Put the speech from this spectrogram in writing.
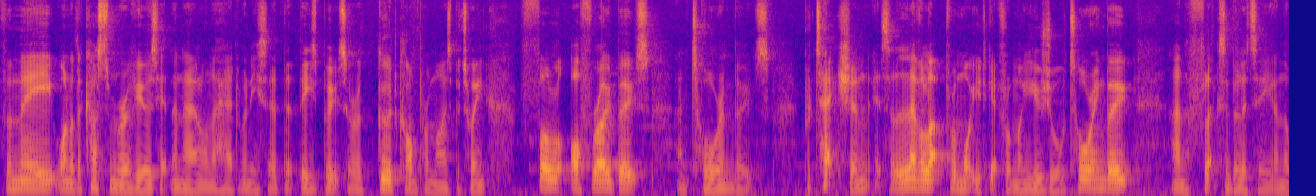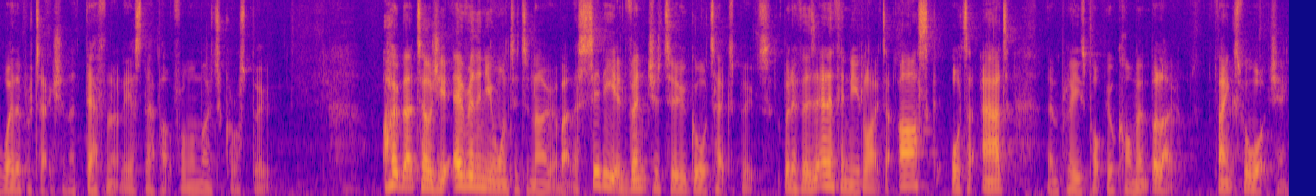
For me, one of the customer reviewers hit the nail on the head when he said that these boots are a good compromise between full off-road boots and touring boots. Protection, it's a level up from what you'd get from a usual touring boot, and the flexibility and the weather protection are definitely a step up from a motocross boot. I hope that tells you everything you wanted to know about the Sidi Adventure 2 Gore-Tex boots. But if there's anything you'd like to ask or to add, then please pop your comment below. Thanks for watching.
